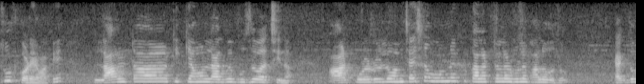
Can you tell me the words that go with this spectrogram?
স্যুট করে আমাকে। লালটা ঠিক কেমন লাগবে বুঝতে পারছি না। আর পরে রইলেও আমি চাইছিলাম অন্য একটু কালার টালার হলে ভালো হতো। একদম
